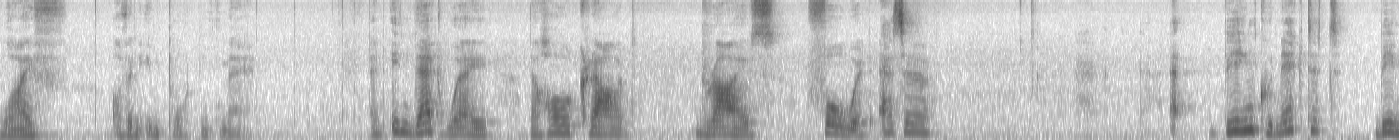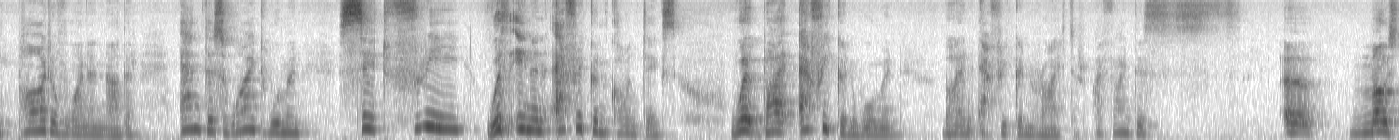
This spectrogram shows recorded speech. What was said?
wife of an important man. And in that way, the whole crowd drives forward as a being connected, being part of one another, and this white woman set free within an African context by African woman, by an African writer. I find this a most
